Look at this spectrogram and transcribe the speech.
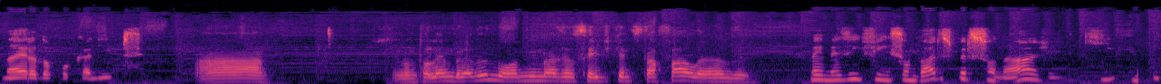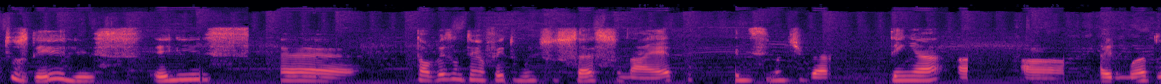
na Era do Apocalipse. Ah, não tô lembrando o nome, mas eu sei de quem está falando. Bem, mas enfim, são vários personagens que muitos deles, eles é, talvez não tenham feito muito sucesso na época, eles se mantiveram. Tem a, a, a irmã do,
